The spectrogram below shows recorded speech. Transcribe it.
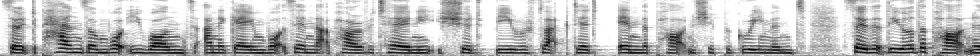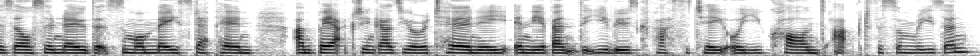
So it depends on what you want. And again, what's in that power of attorney should be reflected in the partnership agreement so that the other partners also know that someone may step in and be acting as your attorney in the event that you lose capacity or you can't act for some reason.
